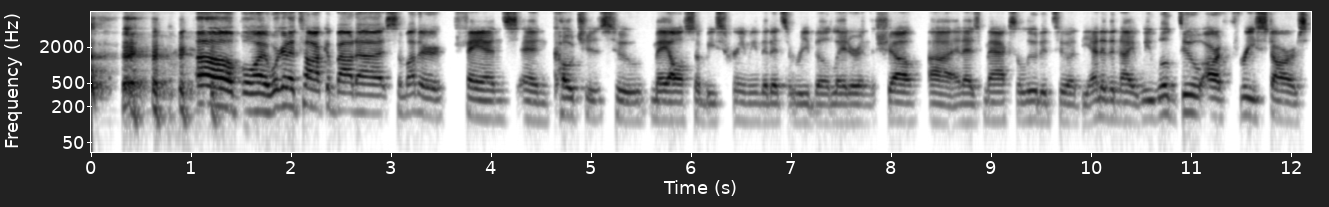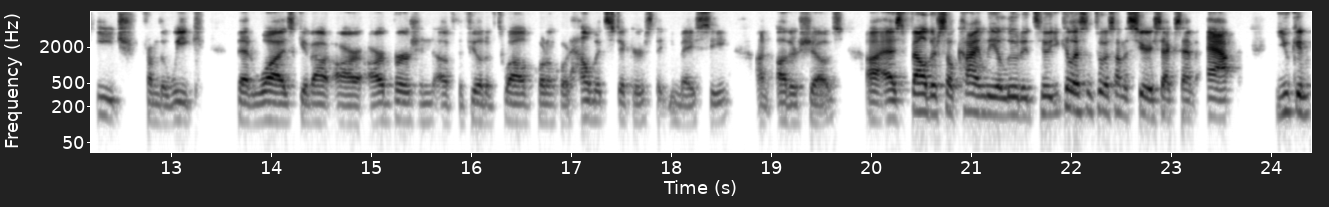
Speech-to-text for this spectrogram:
oh boy, we're going to talk about uh, some other fans and coaches who may also be screaming that it's a rebuild later in the show. Uh, and as Max alluded to, at the end of the night, we will do our three stars each from the week that was. Give out our our version of the Field of Twelve quote unquote helmet stickers that you may see on other shows. Uh, as Felder so kindly alluded to, you can listen to us on the SiriusXM app. You can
